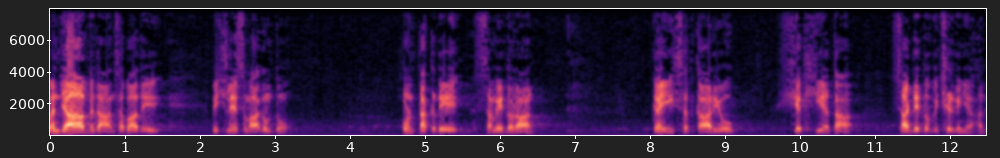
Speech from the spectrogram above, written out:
ਪੰਜਾਬ ਵਿਧਾਨ ਸਭਾ ਦੇ ਪਿਛਲੇ ਸਮਾਗਮ ਤੋਂ ਹੁਣ ਤੱਕ ਦੇ ਸਮੇਂ ਦੌਰਾਨ ਕਈ ਸਤਿਕਾਰਯੋਗ ਸ਼ਖਸੀਅਤਾਂ ਸਾਡੇ ਤੋਂ ਵਿਛੜ ਗਈਆਂ ਹਨ।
